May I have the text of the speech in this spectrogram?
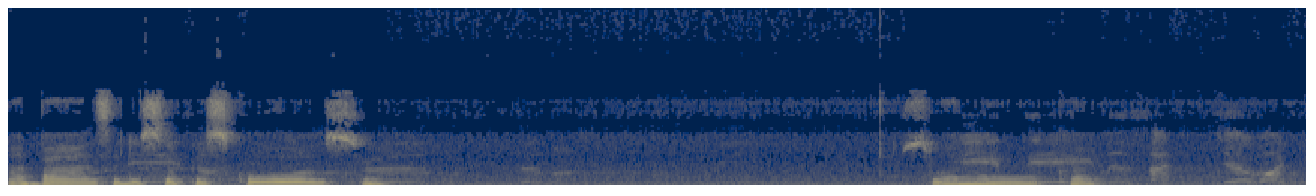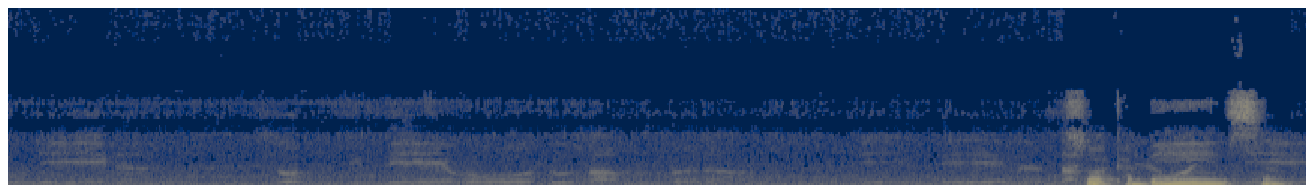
A base do seu pescoço, sua nuca. Sua cabeça.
